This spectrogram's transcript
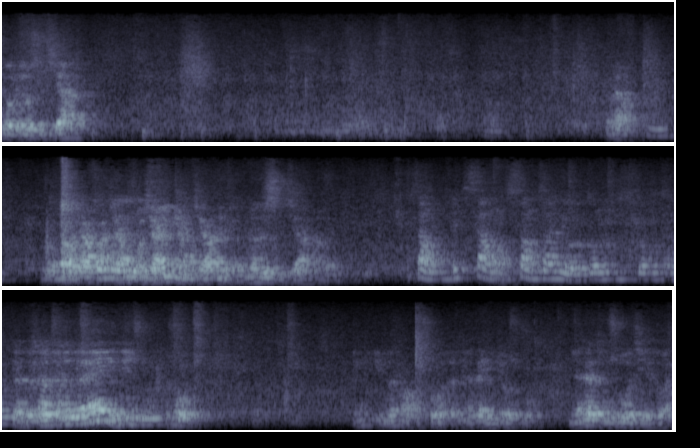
九流十家，有没有？有道家、法家、墨家、阴阳家那个，那是十家嘛？上哎上上山有中中山有。对对对对对，哎，有念书不错。有没有好做的？你还在研究所，你还在读书的阶段。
